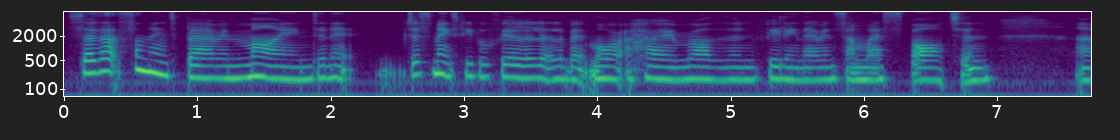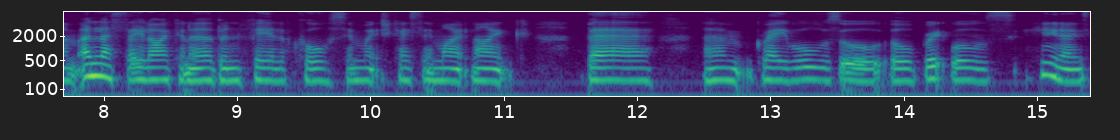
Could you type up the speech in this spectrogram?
So that's something to bear in mind, and it just makes people feel a little bit more at home rather than feeling they're in somewhere Spartan. Um, unless they like an urban feel, of course, in which case they might like bare um, grey walls or, or brick walls, who knows.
